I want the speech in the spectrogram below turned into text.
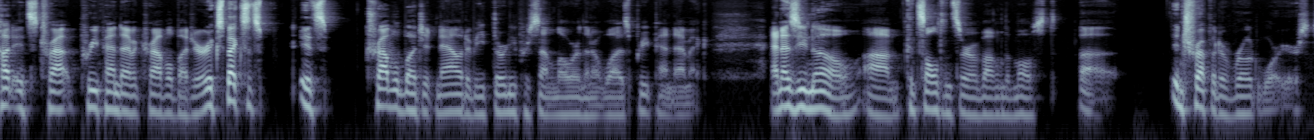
cut its tra- pre-pandemic travel budget or expects its its travel budget now to be 30% lower than it was pre-pandemic. And as you know, um, consultants are among the most uh, intrepid of road warriors.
